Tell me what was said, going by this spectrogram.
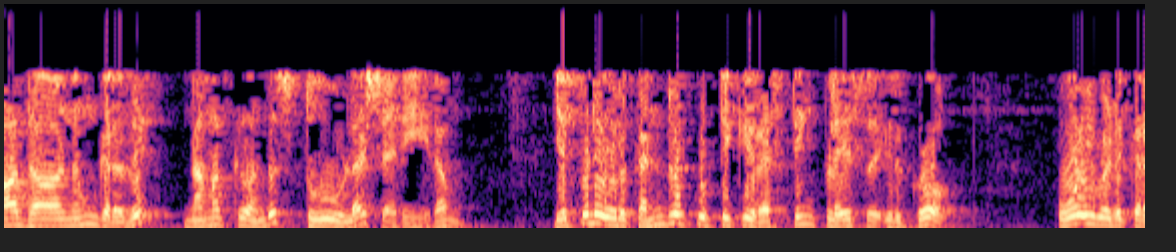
ஆதானம்ங்கிறது நமக்கு வந்து ஸ்தூல சரீரம் எப்படி ஒரு கன்றுக்குட்டிக்கு ரெஸ்டிங் பிளேஸ் இருக்கோ ஓய்வெடுக்கிற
